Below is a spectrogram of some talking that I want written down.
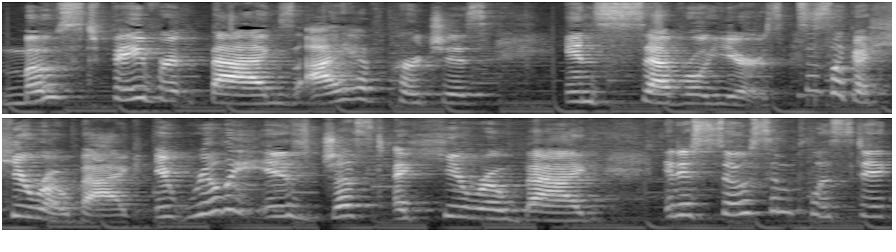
most favorite bags I have purchased in several years. This is like a hero bag. It really is just a hero bag. It is so simplistic,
